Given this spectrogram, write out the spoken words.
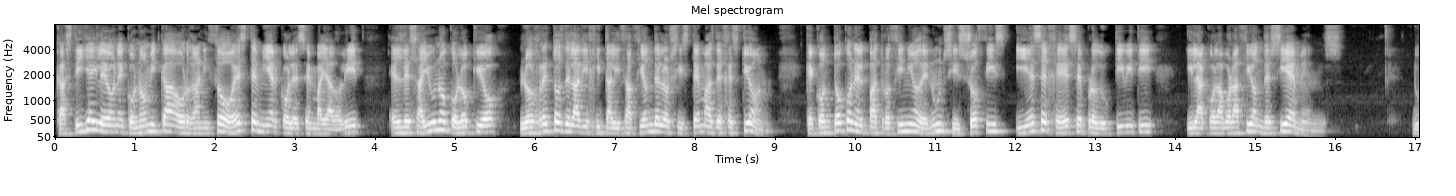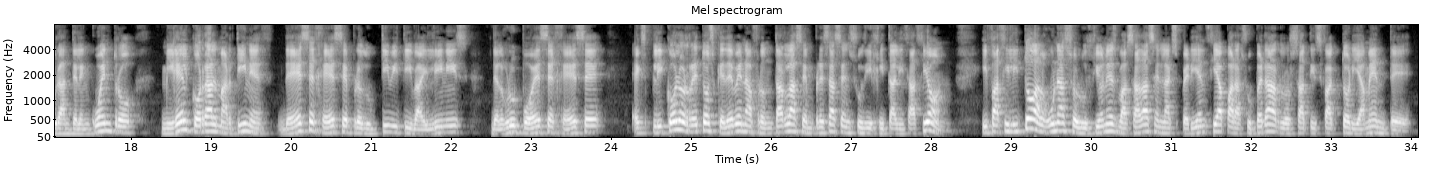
Castilla y León Económica organizó este miércoles en Valladolid el desayuno coloquio Los retos de la digitalización de los sistemas de gestión, que contó con el patrocinio de Nunsis Socis y SGS Productivity y la colaboración de Siemens. Durante el encuentro, Miguel Corral Martínez, de SGS Productivity Bailinis, del grupo SGS, explicó los retos que deben afrontar las empresas en su digitalización y facilitó algunas soluciones basadas en la experiencia para superarlos satisfactoriamente.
